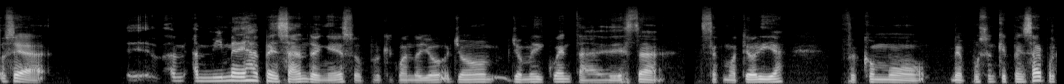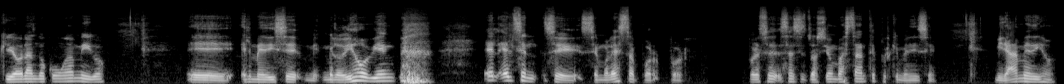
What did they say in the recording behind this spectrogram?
o sea, eh, a, mí me deja pensando en eso, porque cuando yo, yo, yo me di cuenta de esta, esta como teoría, fue como, me puso en qué pensar, porque yo hablando con un amigo, eh, él me dice, me, lo dijo bien, él, él se, se, molesta por, por, por esa, esa, situación bastante, porque me dice, mira, me dijo,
